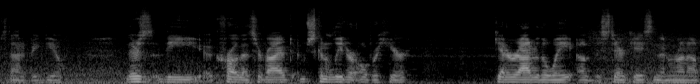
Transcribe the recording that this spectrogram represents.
It's not a big deal. There's the crow that survived. I'm just going to lead her over here get her out of the way of the staircase and then run up.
